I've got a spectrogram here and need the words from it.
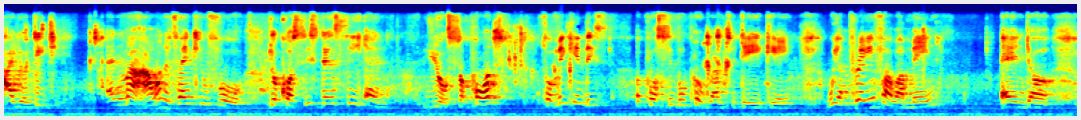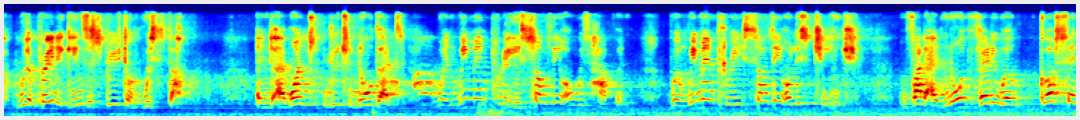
Ayodeji. And ma, I want to thank you for your consistency and your support for making this a possible program today again. We are praying for our men and uh, we are praying against the spirit of wisdom. And I want you to know that when women pray, something always happens. When women pray, something always change. In fact, I know very well God said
